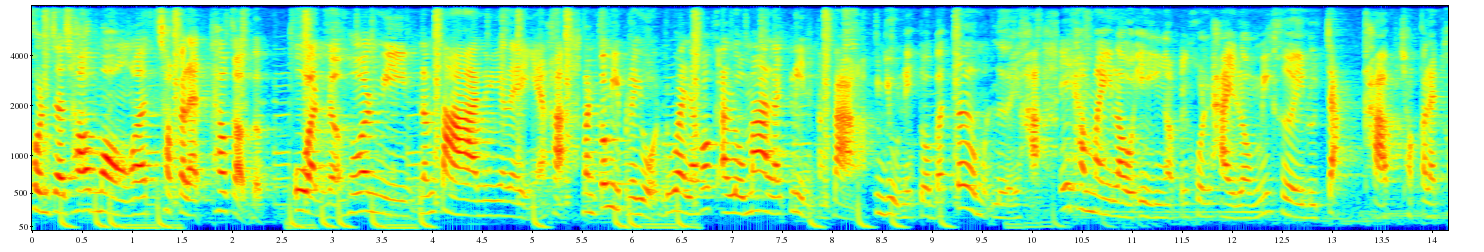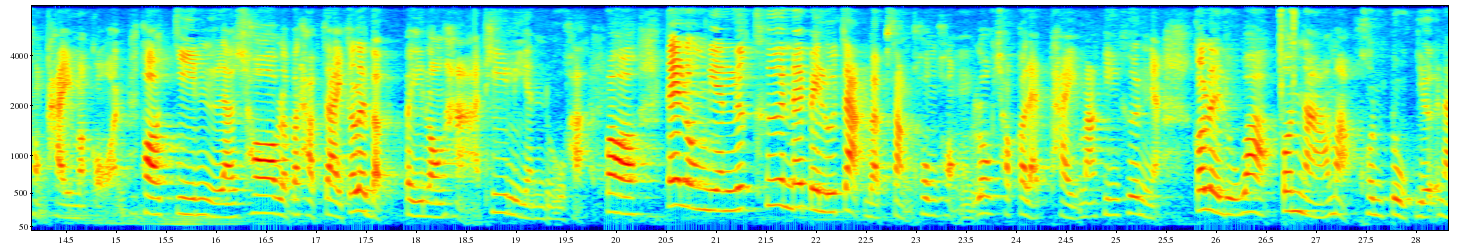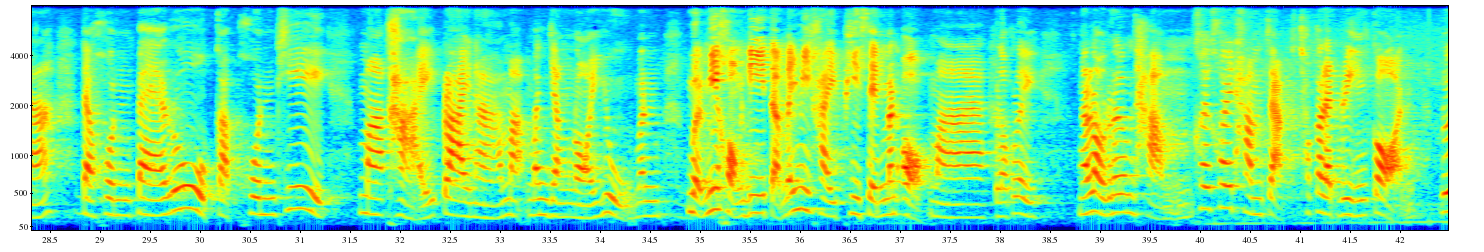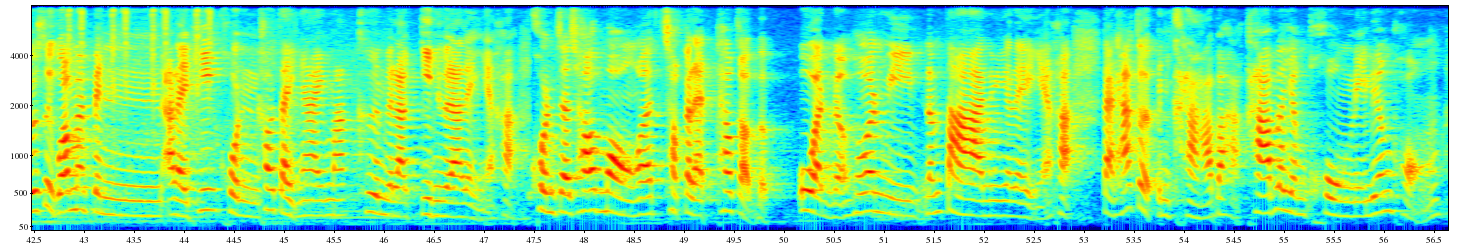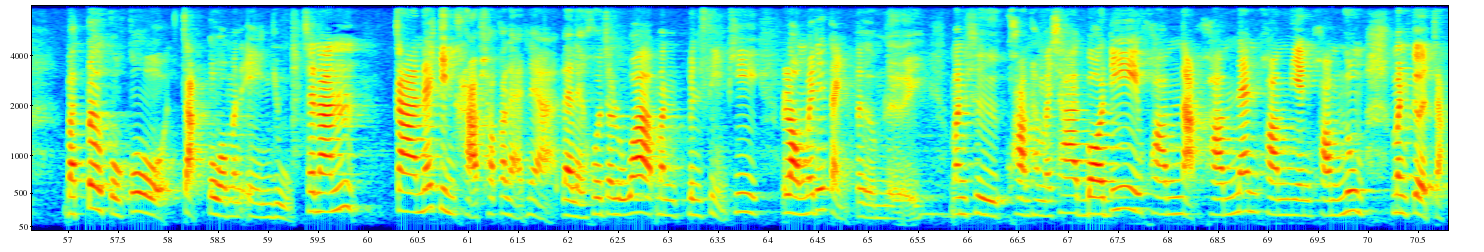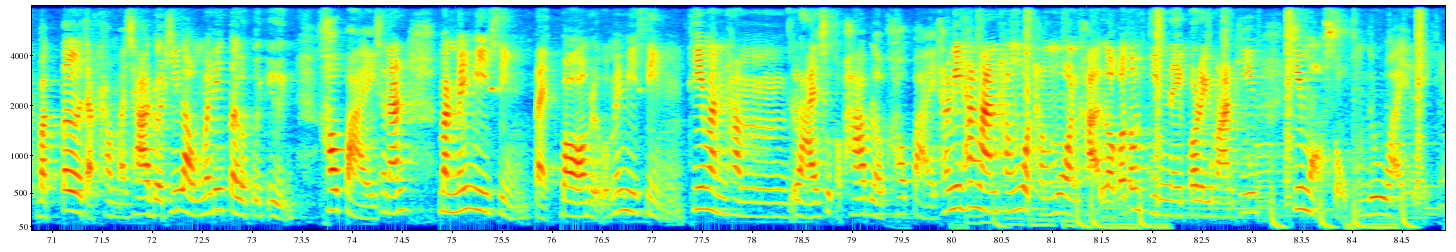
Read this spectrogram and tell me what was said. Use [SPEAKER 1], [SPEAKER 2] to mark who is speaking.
[SPEAKER 1] คนจะชอบมองว่าช็อกโกแลตเท่ากับแบบอ้วนเนอะเพราะมันมีน้ำตาลมีอะไรอย่างเงี้ยค่ะ มันก็มีประโยชน์ด้วยแล้วก็อโรมาและกลิ่นต่างๆอะอยู่ในตัวบัตเตอร์หมดเลยค่ะ เอ๊ะทำไมเราเองอะเป็นคนไทยเราไม่เคยรู้จัก ครับช็อกโกแลตของไทยมาก่อน พอกินแล้วชอบแล้วประทับใจก็เลยแบบไปลองหาที่เรียนดูค่ะ พอได้ลงเรียนลึกขึ้นได้ไปรู้จักแบบสังคมของโลกช็อกโกแลตไทยมากยิ่งขึ้นเนี่ยก็เลยรู้ว่าต้นน้ำอะคนปลูกเยอะนะ แต่คนแปรรูปกับคนที่มาขายปลายน้ำอะมันยังน้อยอยู่ มันเหมือนมีของดีแต่ไม่มีใครพรีเซนต์มันออกมา เราก็เลย งั้นเราเริ่มทำค่อยๆทำจากช็อกโกแลตดริงก่อน รู้สึกว่ามันเป็นอะไรที่คนเข้าใจง่ายมากขึ้นเวลากินเวลาอะไรอย่างเงี้ยค่ะ คนจะชอบมองว่าช็อกโกแลตเท่ากับแบบอ้วนเนอะเพราะมันมีน้ำตาลมีอะไรอย่างเงี้ยค่ะ แต่ถ้าเกิดเป็นคราฟอะค่ะคราฟเรายังคงในเรื่องของบัตเตอร์โกโก้จากตัวมันเองอยู่ ฉะนั้น การได้กินคราฟช็อกโกแลตเนี่ยหลาย ๆ คนจะรู้ว่ามันเป็นสิ่งที่เราไม่ได้แต่งเติมเลย มันคือความธรรมชาติบอดี้ความหนักความแน่นความเนียนความนุ่ม มันเกิดจากบัตเตอร์จากธรรมชาติ โดยที่เราไม่ได้เติมอื่น ๆ เข้าไป ฉะนั้นมันไม่มีสิ่งแปลกปลอม หรือว่าไม่มีสิ่งที่มันทำร้ายสุขภาพเราเข้าไป ทั้งนี้ทั้งนั้นทั้งหมดทั้งมวลค่ะ เราก็ต้องกินในปริมาณที่ที่เหมาะสมด้วยอะไรอย่างเงี้ย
